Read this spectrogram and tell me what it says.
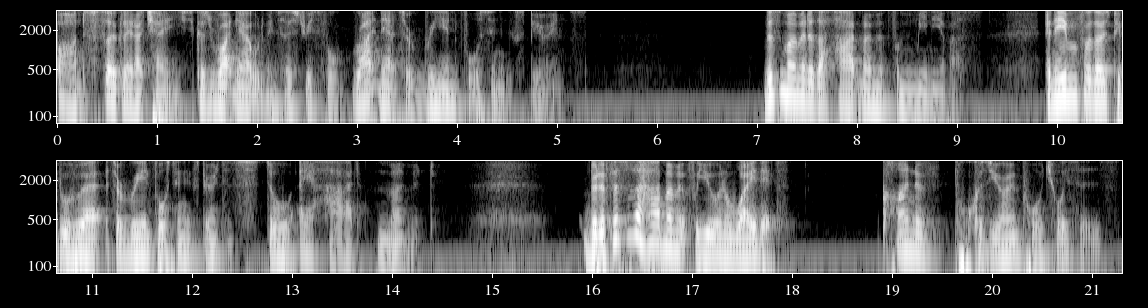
Oh, I'm so glad I changed because right now it would have been so stressful. Right now, it's a reinforcing experience. This moment is a hard moment for many of us. And even for those people who are, it's a reinforcing experience, it's still a hard moment. But if this is a hard moment for you in a way that's kind of because of your own poor choices,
